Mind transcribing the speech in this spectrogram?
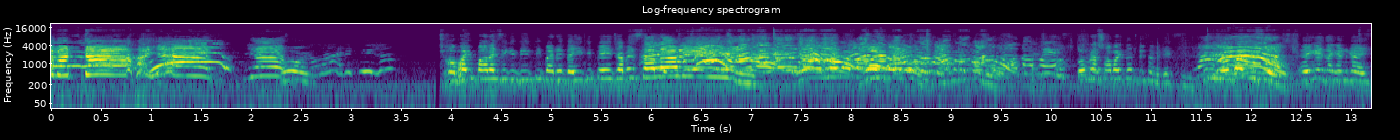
আমারটা ইয়েস ইয়েস সবাই পালাইছে কিন্তু ইতি পারে তাই ইতি পেয়ে যাবে সালামি তোমরা সবাই ধরতেছ আমি দেখছি এই যে দেখেন গাইস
